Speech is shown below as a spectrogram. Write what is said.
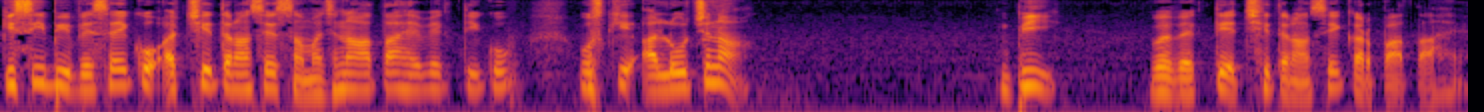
किसी भी विषय को अच्छी तरह से समझना आता है व्यक्ति को, उसकी आलोचना भी वह व्यक्ति अच्छी तरह से कर पाता है।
